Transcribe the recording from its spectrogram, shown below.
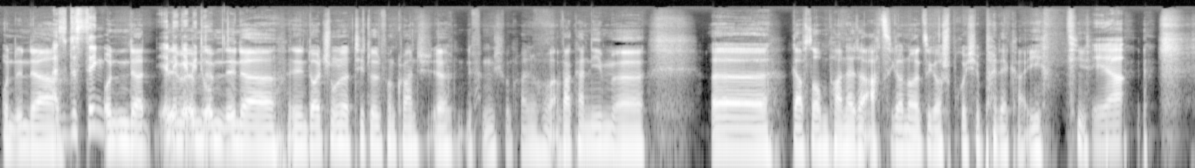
und in der Also das Ding. und in der Ja, im, im, im, in der in den deutschen Untertiteln von Crunch äh, nicht von Crunch, von Wakanim äh, äh, gab es noch ein paar nette 80er 90er Sprüche bei der KI. Die, Ja.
